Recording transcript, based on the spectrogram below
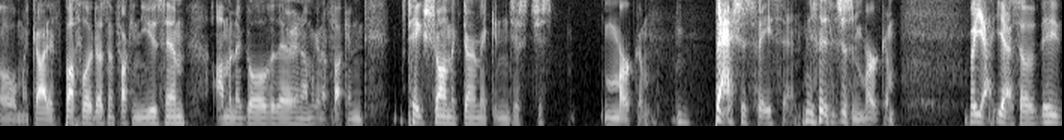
Oh my god, if Buffalo doesn't fucking use him, I'm gonna go over there and I'm gonna fucking take Sean McDermott and just just murk him. bash his face in. Just murk him. But yeah, yeah. So he,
